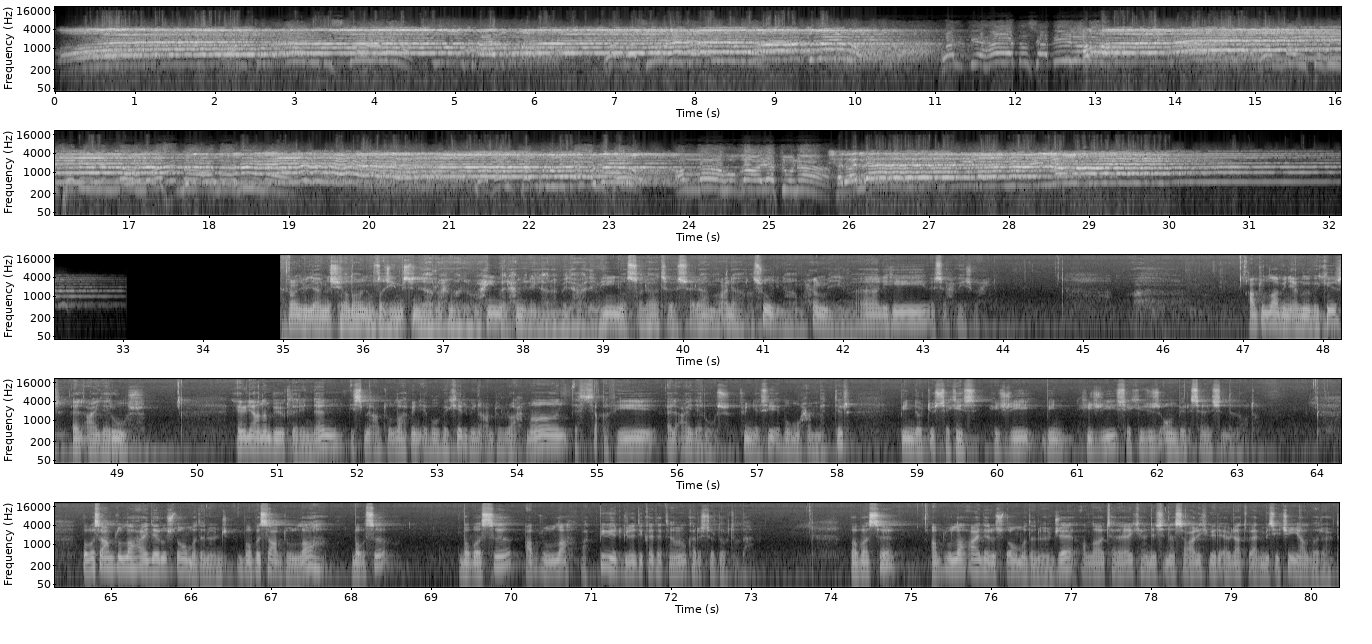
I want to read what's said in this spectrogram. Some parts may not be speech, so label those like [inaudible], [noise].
我 Euzubillahimineşşeytanirracim. Bismillahirrahmanirrahim. Elhamdülillahi Rabbil alemin. Ve salatu ve selamu ala Resulina Muhammedin ve alihi ve sahbihi ecmain. Abdullah bin Ebu Bekir el-Ayderus. Evliyanın büyüklerinden ismi Abdullah bin Ebu Bekir bin Abdurrahman Es-Sakafi el-Ayderus. Künyesi Ebu Muhammed'dir. 1408 Hicri, bin, Hicri 811 senesinde doğdu. Babası Abdullah Ayderus doğmadan önce babası Abdullah babası babası Abdullah bak bir virgüle dikkat etmemem karıştırdı ortada. Babası Abdullah Ayderus doğmadan önce Allahü Teala'ya kendisine salih bir evlat vermesi için yalvarırdı.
